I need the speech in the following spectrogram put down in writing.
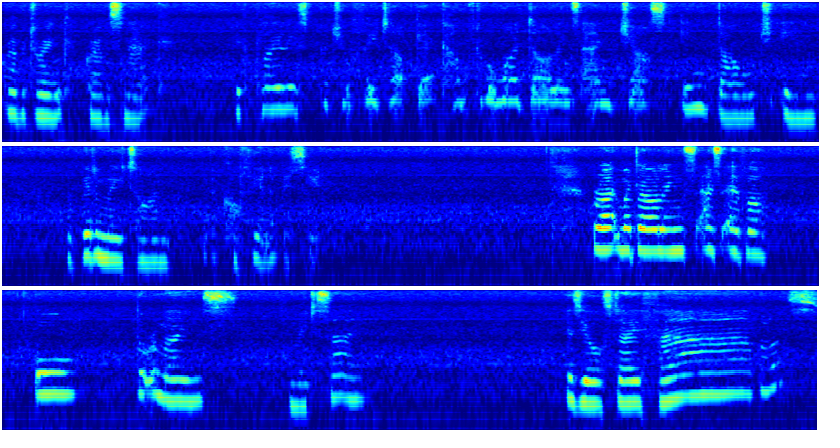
grab a drink, grab a snack, pick a playlist, put your feet up, get comfortable, my darlings, and just indulge in a bit of me time with a coffee and a biscuit. Right, my darlings, as ever, all that remains for me to say is you'll stay fabulous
